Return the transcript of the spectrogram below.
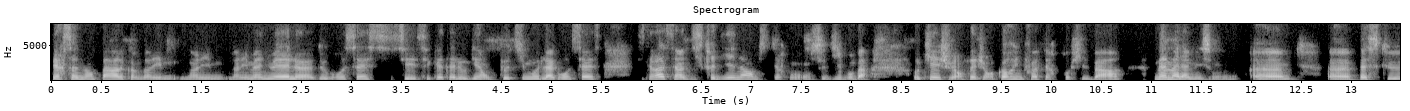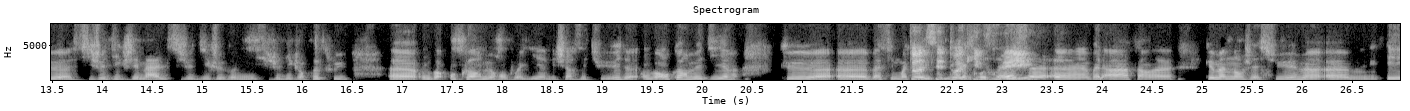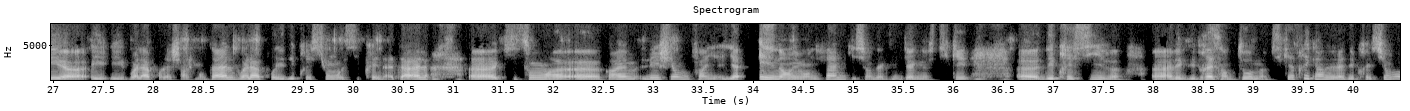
personne n'en parle, comme dans les, manuels de grossesse, c'est catalogué en petits mots de la grossesse, etc., c'est un discrédit énorme. C'est-à-dire qu'on se dit, bon, bah, OK, je vais, en fait, je vais encore une fois faire profil bas, même à la maison, parce que si je dis que j'ai mal, si je dis que je vomis, si je dis que j'en peux plus, on va encore me renvoyer à mes chères études, on va encore me dire que euh, bah, c'est moi qui l'ai toi qui grossesse, euh, voilà, euh, que maintenant j'assume, et, et, et, voilà pour la charge mentale, voilà pour les dépressions aussi prénatales, qui sont quand même légion. Enfin, il y, a énormément de femmes qui sont diagnostiquées dépressives avec des vrais symptômes psychiatriques hein, de la dépression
